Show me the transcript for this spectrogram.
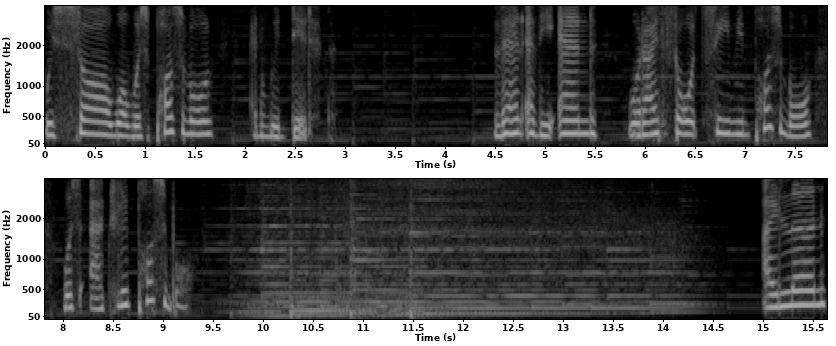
we saw what was possible and we did it. Then at the end, what I thought seemed impossible was actually possible. I learned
